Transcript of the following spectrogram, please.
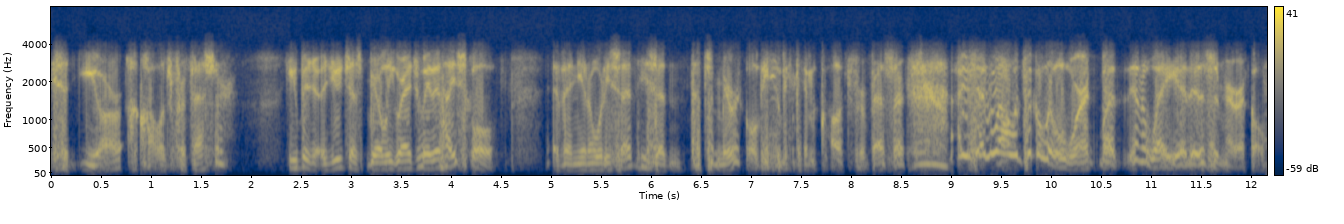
He said, You're a college professor? You you just barely graduated high school. And then you know what he said? He said, "That's a miracle that you became a college professor." I said, "Well, it took a little work, but in a way, it is a miracle."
